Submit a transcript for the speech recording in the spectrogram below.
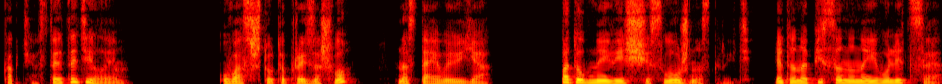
как часто это делаем. «У вас что-то произошло?» — настаиваю я. Подобные вещи сложно скрыть. Это написано на его лице.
